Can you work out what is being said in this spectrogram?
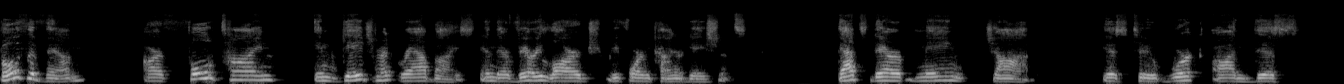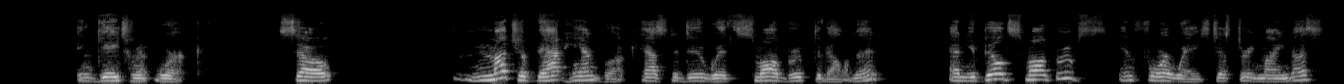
both of them are full time engagement rabbis in their very large Reformed congregations. That's their main job is to work on this engagement work. So much of that handbook has to do with small group development. And you build small groups in four ways, just to remind us.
